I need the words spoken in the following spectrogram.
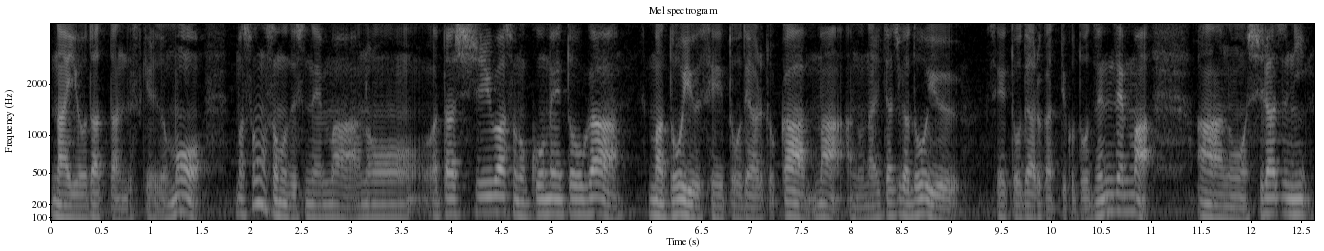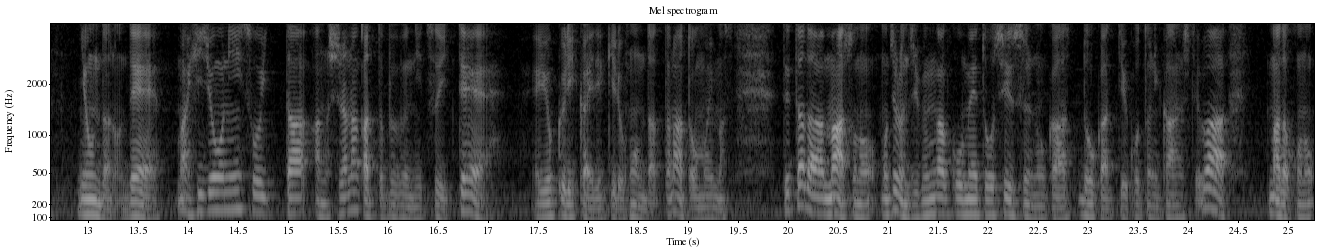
内容だったんですけれども、まあ、そもそもですね、まあ、あの私はその公明党が、まあ、どういう政党であるとか、まあ、あの成り立ちがどういう政党であるかっていうことを全然、まあ、あの知らずに読んだので、まあ、非常にそういったあの知らなかった部分についてよく理解できる本だったなと思います。でただまあそのもちろん自分が公明党を支持するのかどうかっていうことに関してはまだこの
